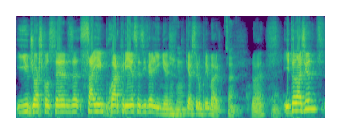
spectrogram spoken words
e o George Constanza sai a empurrar crianças e velhinhas, porque quer ser o primeiro. Sim. Não é? E toda a gente,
